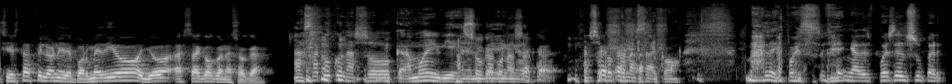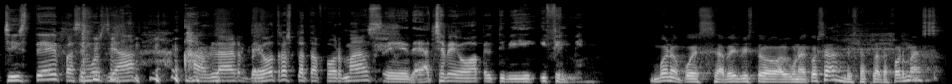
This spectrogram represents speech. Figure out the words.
si está Filoni de por medio, yo a saco con Asoka. A saco con Asoka, muy bien. Asoka con Asako. Asoka con Asako. Vale, pues venga, después del super chiste, pasemos ya a hablar de otras plataformas eh, de HBO, Apple TV y Filming. Bueno, pues ¿habéis visto alguna cosa de estas plataformas?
